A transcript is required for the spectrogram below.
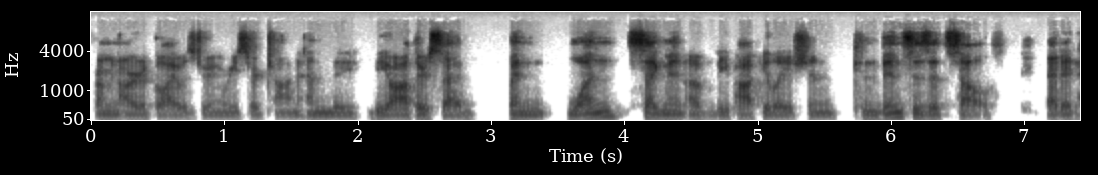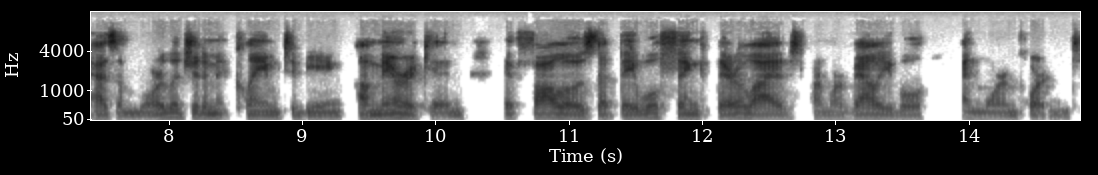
from an article i was doing research on and the, the author said when one segment of the population convinces itself that it has a more legitimate claim to being american it follows that they will think their lives are more valuable and more important.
